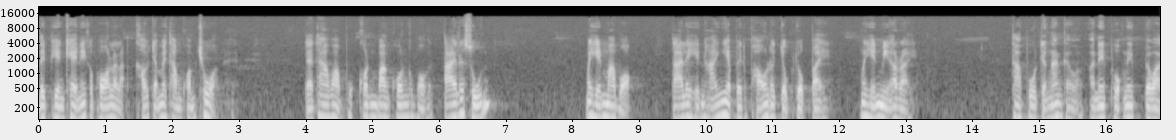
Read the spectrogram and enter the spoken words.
ได้เพียงแค่นี้ก็พอแล้วล่ะ เขาจะไม่ทำความชั่ว แต่ถ้าว่าบุคคลบางคนก็บอกตายแล้วศูนย์ ไม่เห็นมาบอก ตายแล้วเห็นหายเงียบไปเผาแล้วจบจบไป ไม่เห็นมีอะไร ถ้าพูดอย่างนั้นก็ว่า อันนี้พวกนี้แปลว่า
